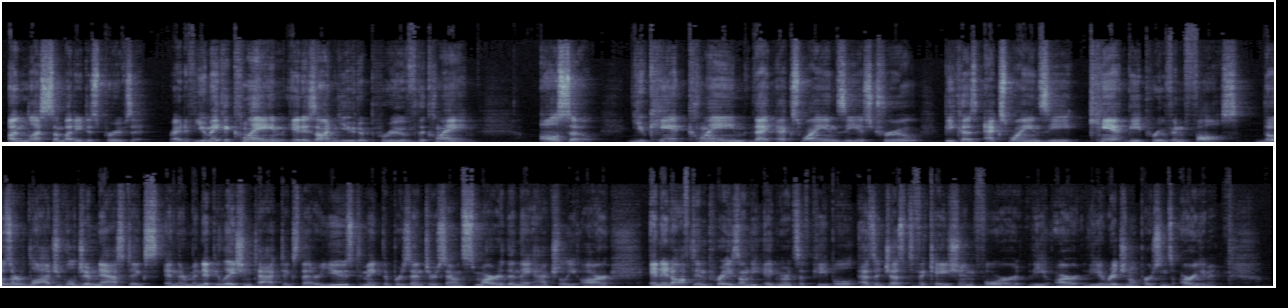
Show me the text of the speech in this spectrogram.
unless somebody disproves it, right? If you make a claim, it is on you to prove the claim. Also, you can't claim that X, Y, and Z is true because X, Y, and Z can't be proven false. Those are logical gymnastics and they're manipulation tactics that are used to make the presenter sound smarter than they actually are. And it often preys on the ignorance of people as a justification for the art, the original person's argument.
